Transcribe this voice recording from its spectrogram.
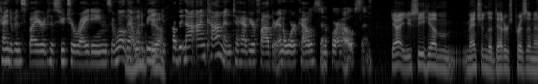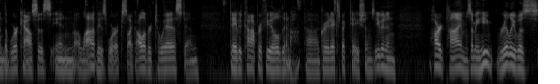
kind of inspired his future writings. And well, that would have been Mm-hmm. yeah. probably not uncommon to have your father in a workhouse and a poorhouse and Yeah, you see him mention the debtor's prison and the workhouses in a lot of his works, like Oliver Twist and David Copperfield and uh, Great Expectations, even in Hard Times. I mean, he really was.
